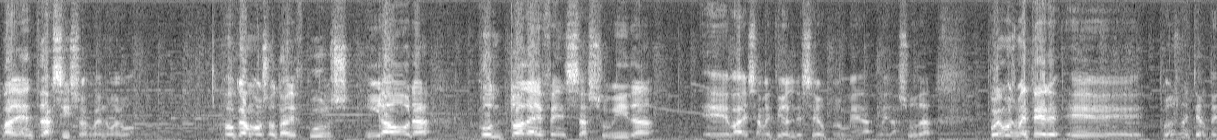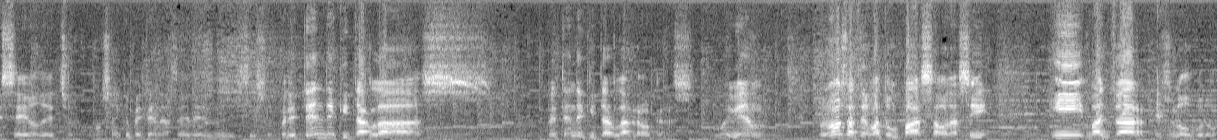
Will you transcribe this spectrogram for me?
Vale, entra Scizor de nuevo. Colocamos otra vez Curse y ahora con toda la defensa subida, eh, vale, se ha metido el deseo, pero me, la suda. Podemos meter, eh, podemos meter deseo, de hecho. No sé qué pretende hacer el Scizor. Pretende quitar las Pretende quitar las rocas. Muy bien. Pues vamos a hacer Baton Pass ahora sí. Y va a entrar Slowbro.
